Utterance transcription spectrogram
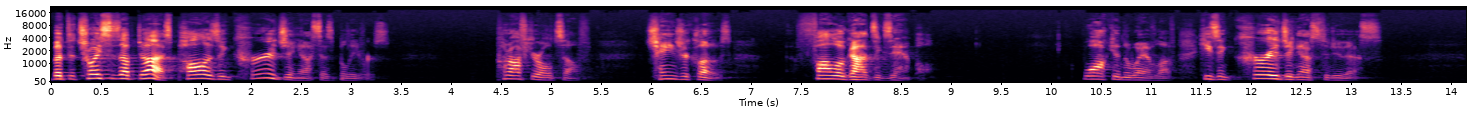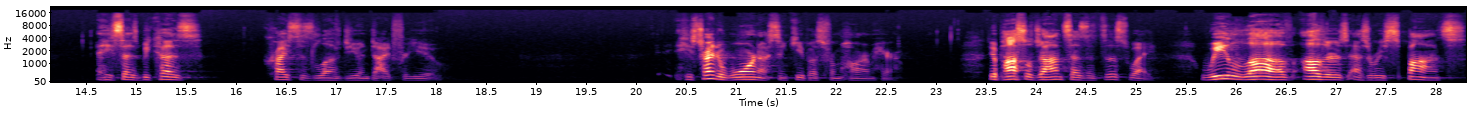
but the choice is up to us. Paul is encouraging us as believers. Put off your old self, change your clothes, follow God's example, walk in the way of love. He's encouraging us to do this. And he says, because Christ has loved you and died for you. He's trying to warn us and keep us from harm here. The Apostle John says it this way we love others as a response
